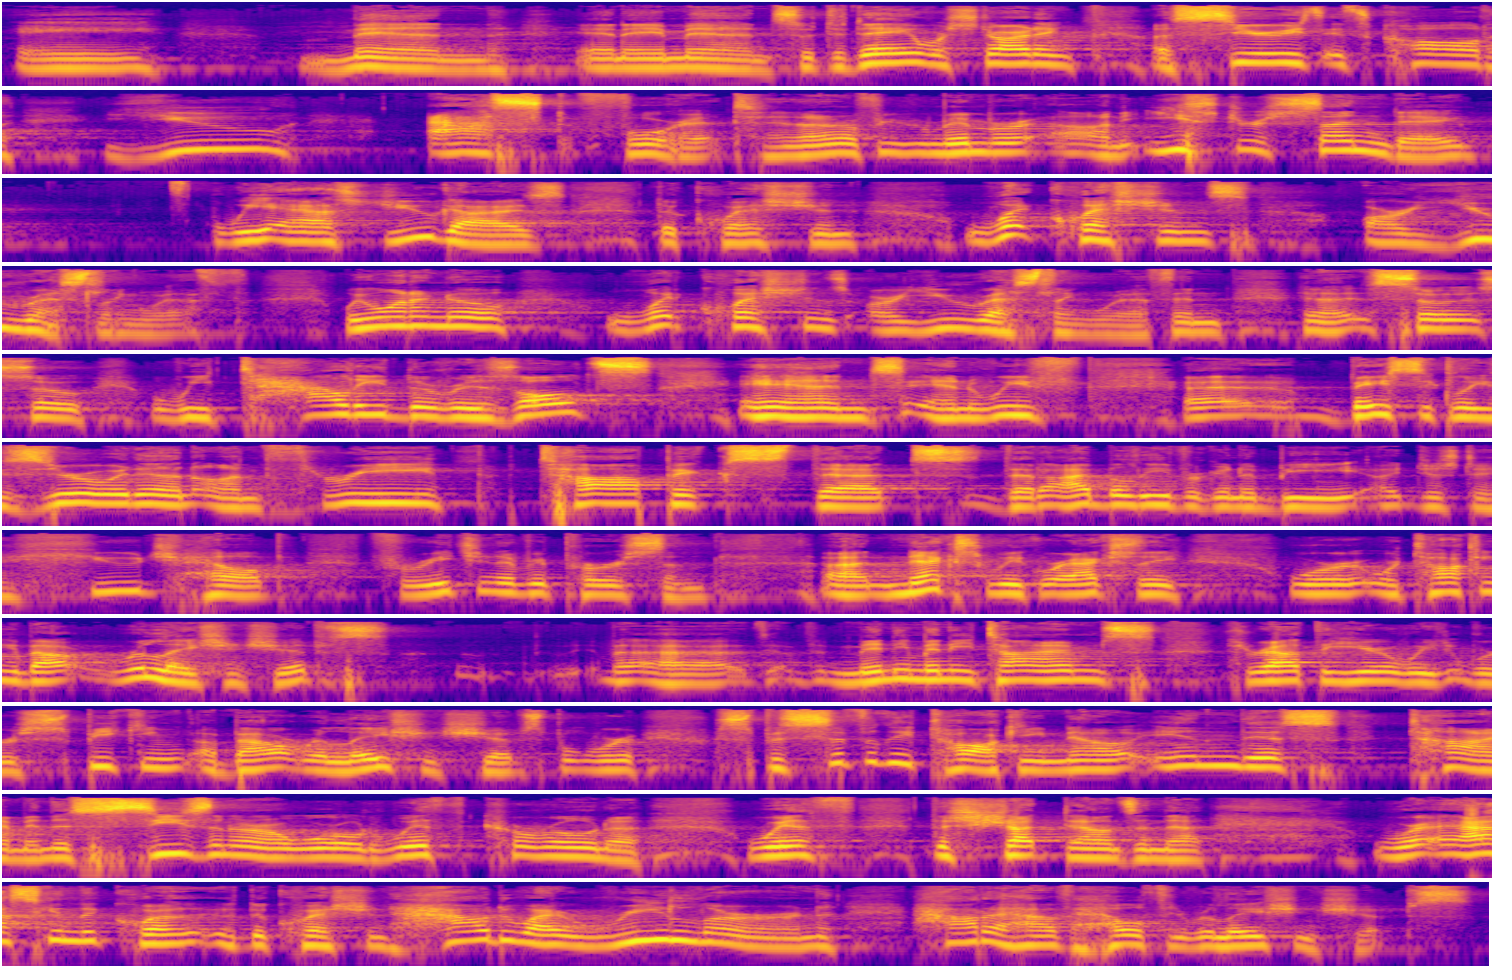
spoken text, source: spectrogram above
Amen and amen. So today we're starting a series. It's called You Asked for It. And I don't know if you remember on Easter Sunday, we asked you guys the question what questions are you wrestling with? We want to know what questions are you wrestling with? And uh, so, so we tallied the results and, and we've uh, basically zeroed in on three topics that, that I believe are going to be uh, just a huge help for each and every person. Uh, next week, we're actually we're, we're talking about relationships. Uh, many, many times throughout the year, we, we're speaking about relationships, but we're specifically talking now in this time, in this season in our world with Corona, with the shutdowns and that. We're asking the, que- the question how do I relearn how to have healthy relationships?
